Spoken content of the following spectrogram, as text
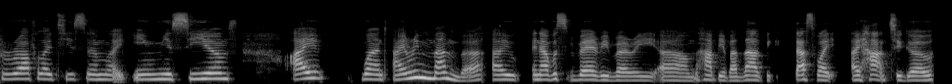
Raphaelitism like in museums. I went i remember i and i was very very um, happy about that because that's why i had to go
